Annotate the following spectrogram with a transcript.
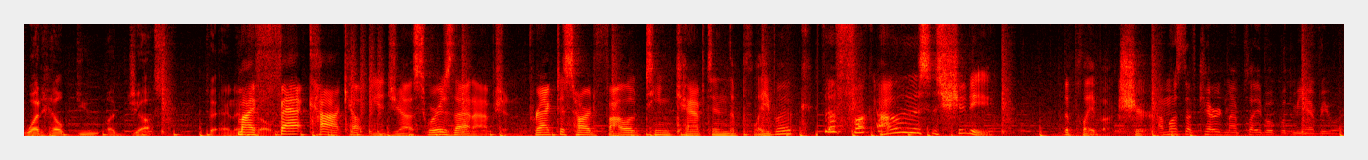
What helped you adjust to NFL? My fat cock helped me adjust. Where's that option? Practice hard, follow team captain, the playbook? The fuck? All of this is shitty. The playbook, sure. I must have carried my playbook with me everywhere.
